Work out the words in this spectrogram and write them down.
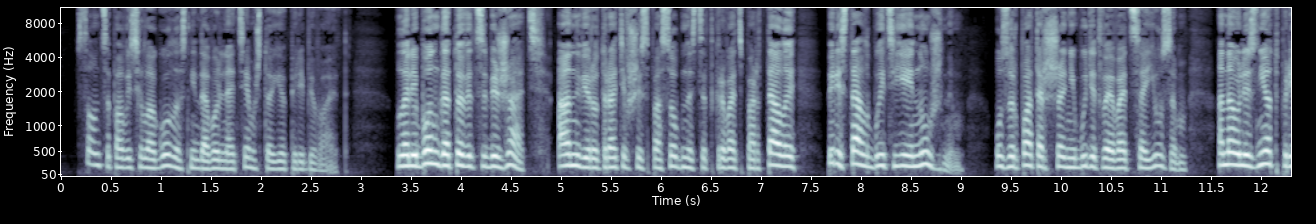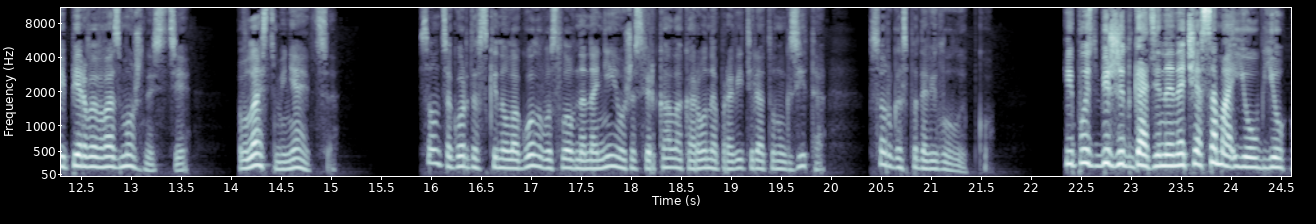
— солнце повысило голос, недовольно тем, что ее перебивают. Лалибон готовится бежать. Анвер, утративший способность открывать порталы, перестал быть ей нужным. Узурпаторша не будет воевать с Союзом. Она улизнет при первой возможности. Власть меняется. Солнце гордо вскинуло голову, словно на ней уже сверкала корона правителя Тунгзита. Соргас подавил улыбку. «И пусть бежит гадина, иначе я сама ее убью!»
